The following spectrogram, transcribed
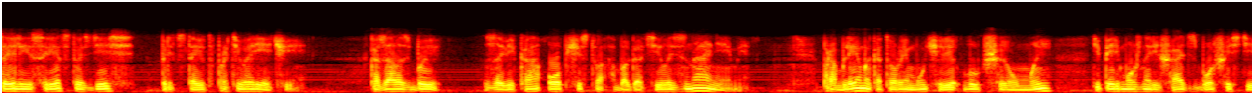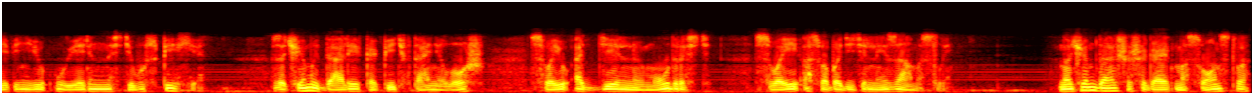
Цели и средства здесь предстают в противоречии. Казалось бы, за века общество обогатилось знаниями. Проблемы, которые мучили лучшие умы, теперь можно решать с большей степенью уверенности в успехе. Зачем и далее копить в тайне ложь, свою отдельную мудрость, свои освободительные замыслы? Но чем дальше шагает масонство,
